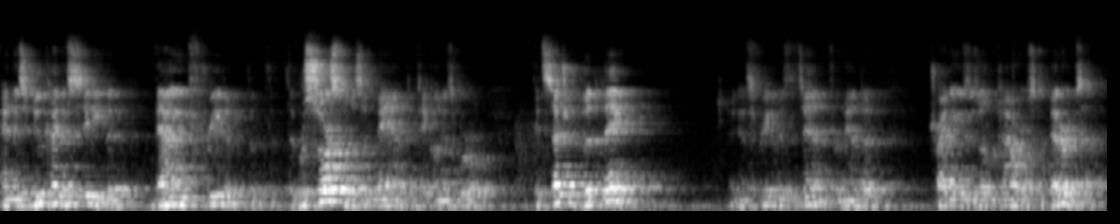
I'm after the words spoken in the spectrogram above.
and this new kind of city that valued freedom, the, the, the resourcefulness of man to take on his world. It's such a good thing. Has freedom as its end for man to try to use his own powers to better himself.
